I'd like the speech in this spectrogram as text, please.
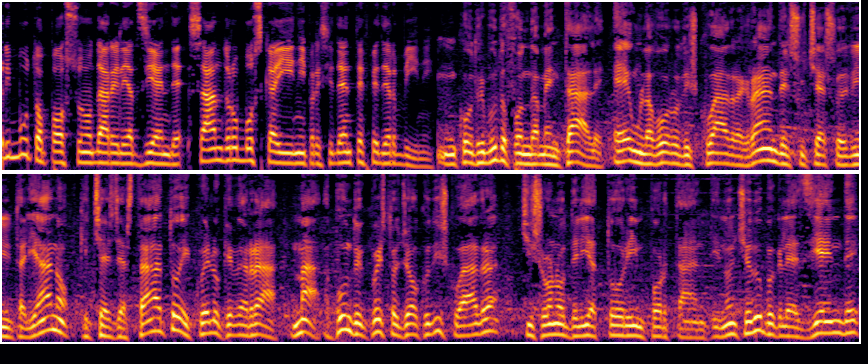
contributo possono dare le aziende? Sandro Boscaini, presidente Federvini. Un contributo fondamentale, è un lavoro di squadra grande il successo del vino italiano che c'è già stato e quello che verrà, ma appunto in questo gioco di squadra ci sono degli attori importanti. Non c'è dubbio che le aziende,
